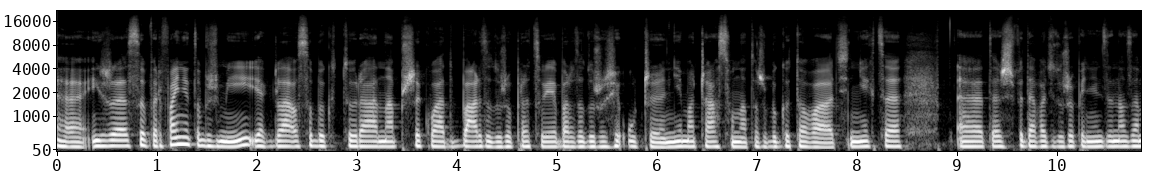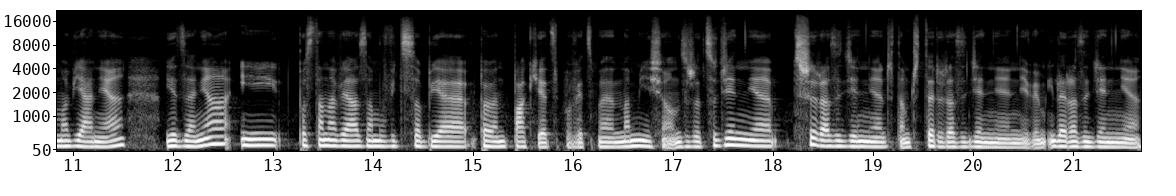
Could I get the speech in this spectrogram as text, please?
E, I że super, fajnie to brzmi, jak dla osoby, która na przykład bardzo dużo pracuje, bardzo dużo się uczy, nie ma czasu na to, żeby gotować, nie chce też wydawać dużo pieniędzy na zamawianie jedzenia i postanawia zamówić sobie pełen pakiet, powiedzmy, na miesiąc, że codziennie, trzy razy dziennie, czy tam cztery razy dziennie, nie wiem, ile razy dziennie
